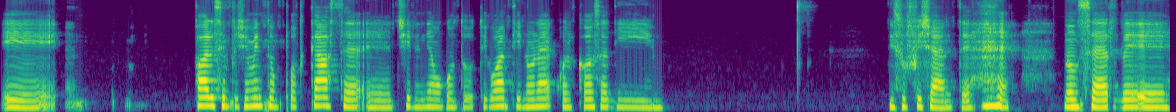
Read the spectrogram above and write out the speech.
ehm, fare semplicemente un podcast, ehm, ci rendiamo conto tutti quanti, non è qualcosa di di sufficiente. Non serve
